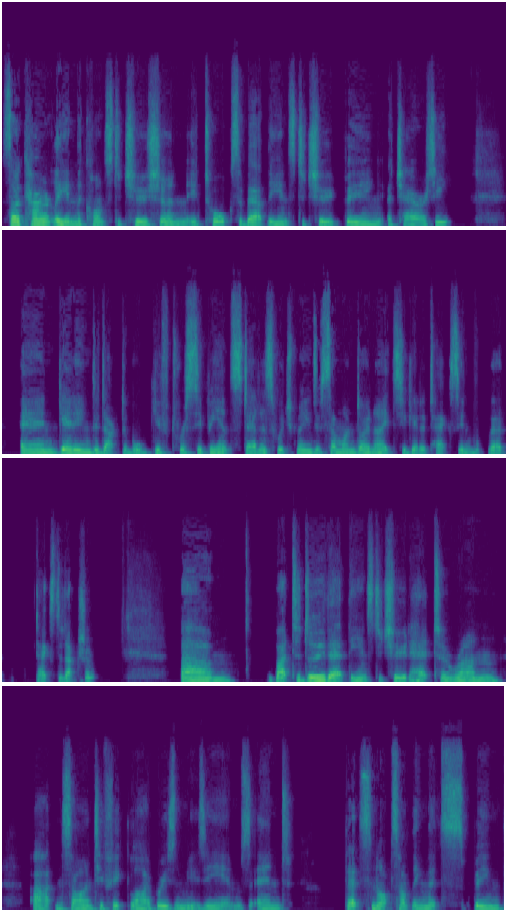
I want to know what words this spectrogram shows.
So, currently in the Constitution, it talks about the Institute being a charity and getting deductible gift recipient status, which means if someone donates, you get a tax in tax deduction. Um, but to do that, the institute had to run art and scientific libraries and museums, and that's not something that's being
